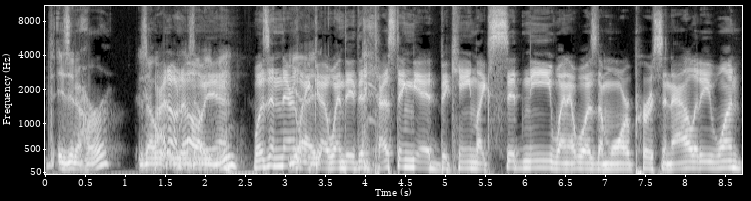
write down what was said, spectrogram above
the, is it a her? Is that I don't know. what Yeah, mean? wasn't there Yeah, like uh, when they did testing, it became like Sydney when it was the more personality one.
